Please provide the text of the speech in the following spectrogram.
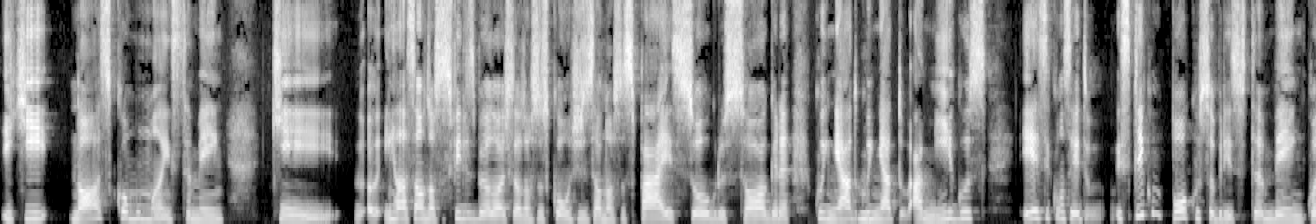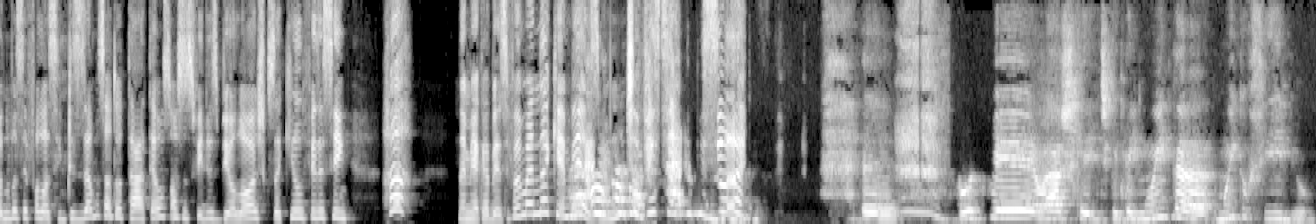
e que nós, como mães também, que em relação aos nossos filhos biológicos, aos nossos cônjuges, aos nossos pais, sogros, sogra, cunhado, hum. cunhado, amigos, esse conceito. Explica um pouco sobre isso também. Quando você falou assim, precisamos adotar até os nossos filhos biológicos, aquilo fez assim, ha! na minha cabeça. Foi, mas não é que é mesmo? Não tinha pensado nisso antes. É, porque eu acho, Kate, que tem muita, muito filho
